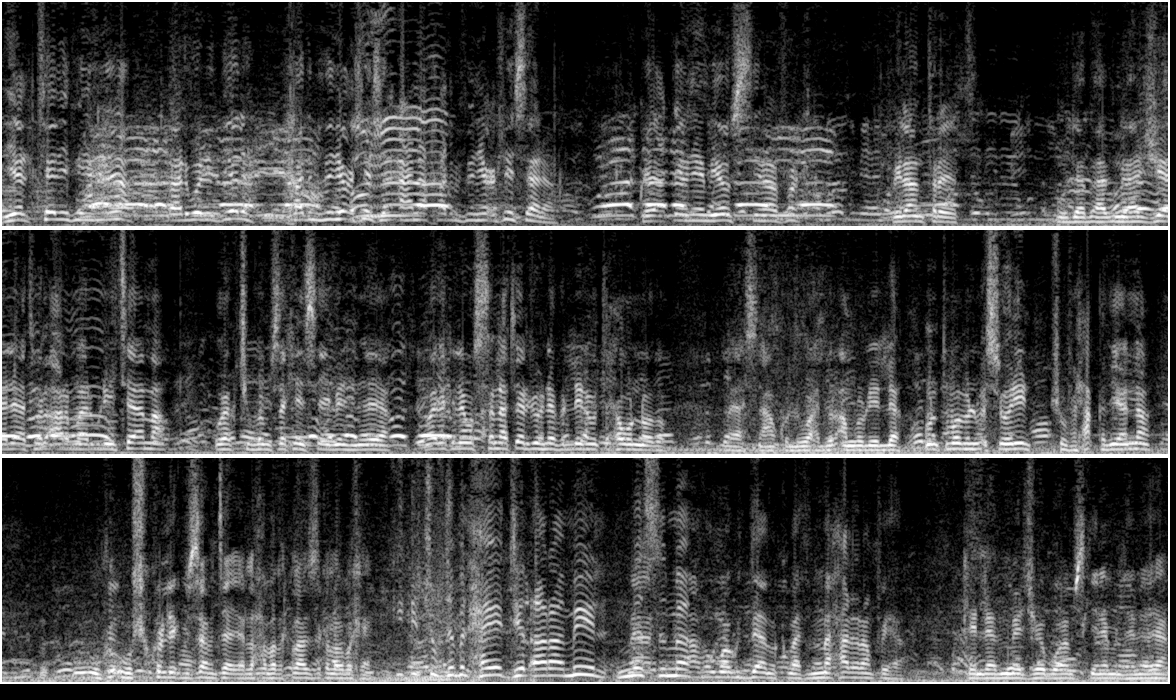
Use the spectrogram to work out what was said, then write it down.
ديال التالفين هنا. الوالد دياله خادم 22 سنة. أنا خادم 22 سنة. كيعطيوني 160 ألف في la retraite ودابا الهجالات والأرمال واليتامى ويكتب المساكين سايبين هنايا. ولكن لو وصلنا ترجو هنا في الليل ونتحول النوضه لا يسمع كل واحد والأمر لله. ونطلب من المسؤولين شوف الحق ديالنا. وشكرا لك بزاف انت الله يحفظك الله يجزاك الله بخير كي كتشوف دابا الحياة ديال الارامل الناس ما ما هما قدامك ما ثم حال راهم فيها. كاين لما جابوها مسكينة من هنايا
